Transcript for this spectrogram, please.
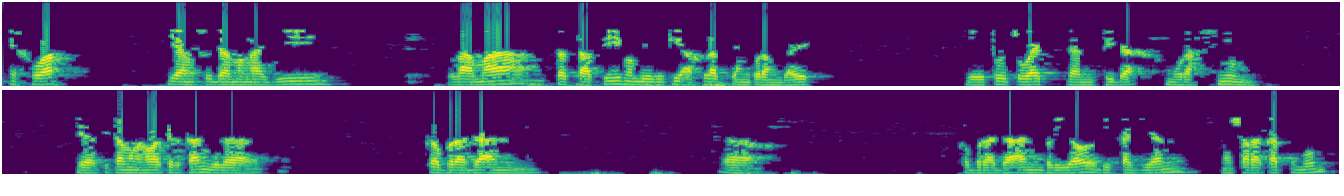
ikhwah yang sudah mengaji lama tetapi memiliki akhlak yang kurang baik yaitu cuek dan tidak murah senyum? Ya kita mengkhawatirkan bila keberadaan uh, keberadaan beliau di kajian masyarakat umum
